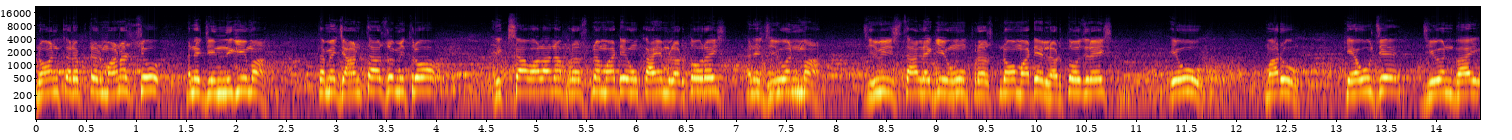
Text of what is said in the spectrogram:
નોન કરપ્ટર માણસ છું અને જિંદગીમાં. તમે જાણતા હશો મિત્રો, રિક્ષાવાળાના પ્રશ્ન માટે હું કાયમ લડતો રહીશ અને જીવનમાં જીવી સ્થાન લગી હું પ્રશ્નો માટે લડતો જ રહીશ. એવું મારું કહેવું છે. જીવનભાઈ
